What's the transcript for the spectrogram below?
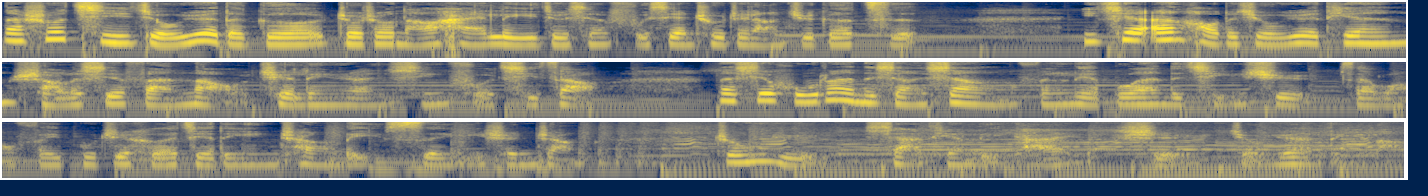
那说起九月的歌，周周脑海里就先浮现出这两句歌词：一切安好的九月天，少了些烦恼，却令人心浮气躁。那些胡乱的想象，分裂不安的情绪，在王菲不知何解的吟唱里肆意生长。终于，夏天离开，是九月里了。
